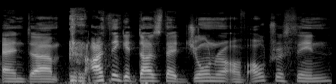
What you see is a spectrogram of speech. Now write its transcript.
and um, I think it does that genre of ultra thin,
